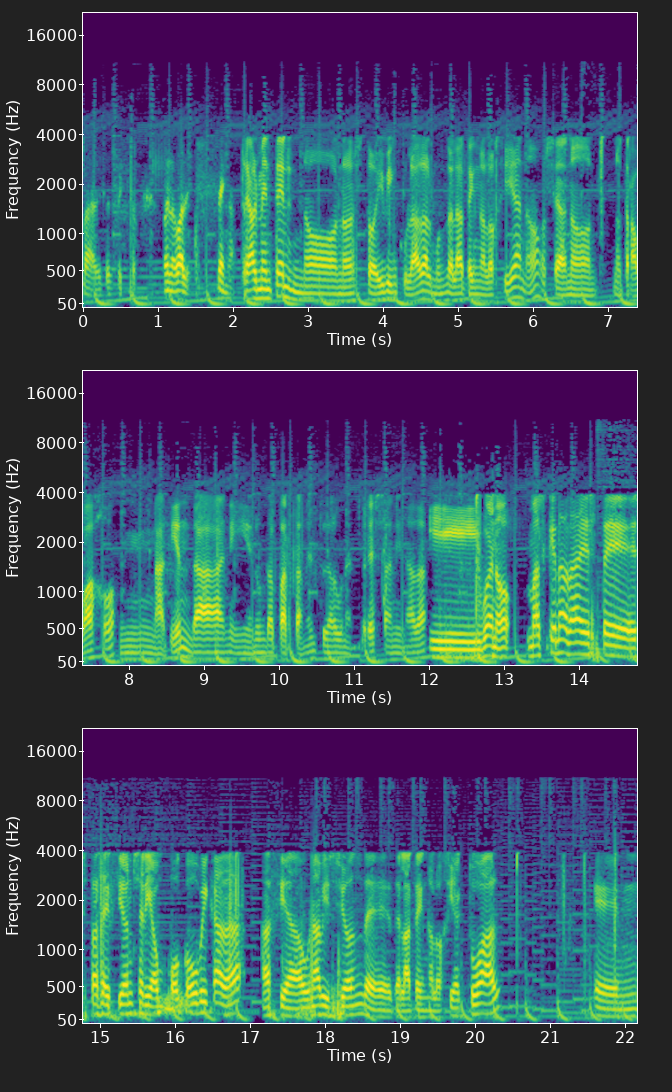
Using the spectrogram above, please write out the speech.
vale, perfecto. Bueno, vale, venga. Realmente no, no estoy vinculado al mundo de la tecnología, ¿no? O sea, no, no trabajo en una tienda ni en un departamento de alguna empresa ni nada. Y bueno, más que nada este, esta sección sería un poco ubicada hacia una visión de, de la tecnología actual en,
